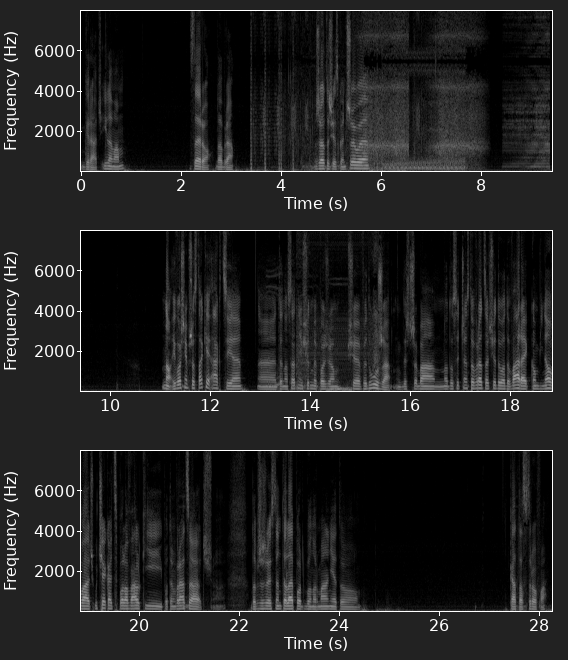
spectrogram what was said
grać. Ile mam? Zero, dobra. Żarty się skończyły. No i właśnie przez takie akcje e, ten ostatni siódmy poziom się wydłuża, gdyż trzeba no, dosyć często wracać się do ładowarek, kombinować, uciekać z pola walki i potem wracać. Dobrze, że jest ten teleport, bo normalnie to katastrofa.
